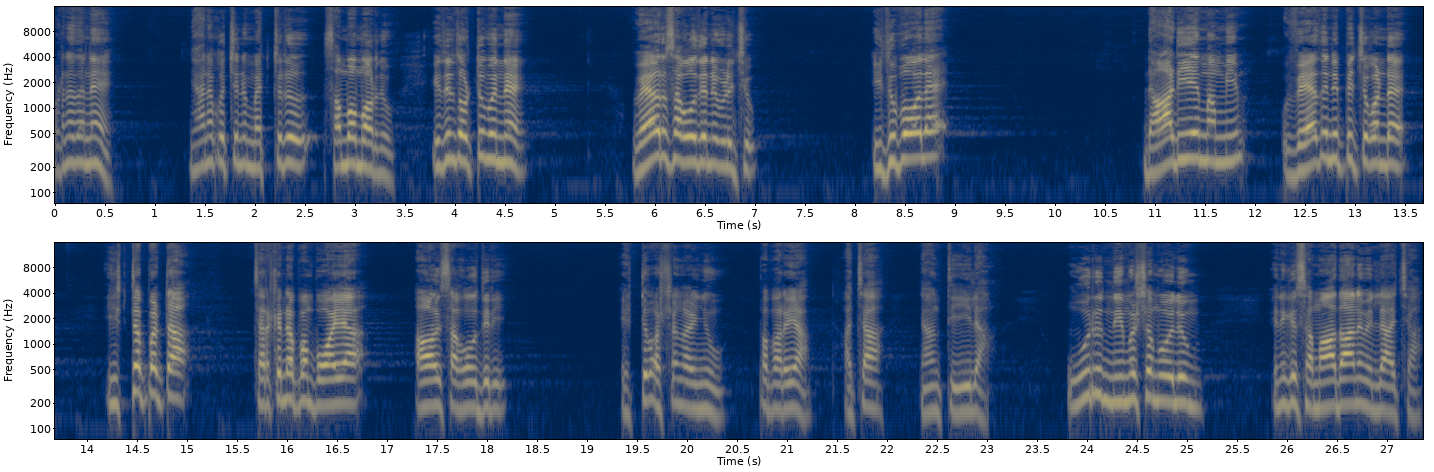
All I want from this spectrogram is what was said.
ഉടനെ തന്നെ ഞാൻ കൊച്ചിന് മറ്റൊരു സംഭവം പറഞ്ഞു. ഇതിന് തൊട്ട് മുന്നേ വേറൊരു സഹോദരനെ വിളിച്ചു. ഇതുപോലെ ഡാഡിയെയും മമ്മിയും വേദനിപ്പിച്ചുകൊണ്ട് ഇഷ്ടപ്പെട്ട ചെറുക്കന്റെ ഒപ്പം പോയ ആ സഹോദരി എട്ട് വർഷം കഴിഞ്ഞു. ഇപ്പം പറയാ അച്ഛാ ഞാൻ തീല ഒരു നിമിഷം പോലും എനിക്ക് സമാധാനമില്ല അച്ഛാ.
